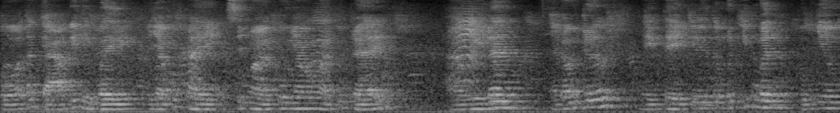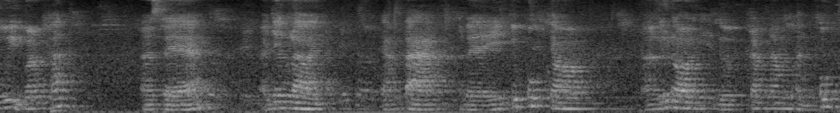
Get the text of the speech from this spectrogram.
của tất cả quý thiền vị bây giờ phút này xin mời cô dâu và chú rể à, quỳ lên đón trước hiện tiền chư tôn đức chứng minh cũng như quý vị quan khách à, sẽ à, lời cảm tạ để chúc phúc cho à, lứa đôi được trăm năm hạnh phúc.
